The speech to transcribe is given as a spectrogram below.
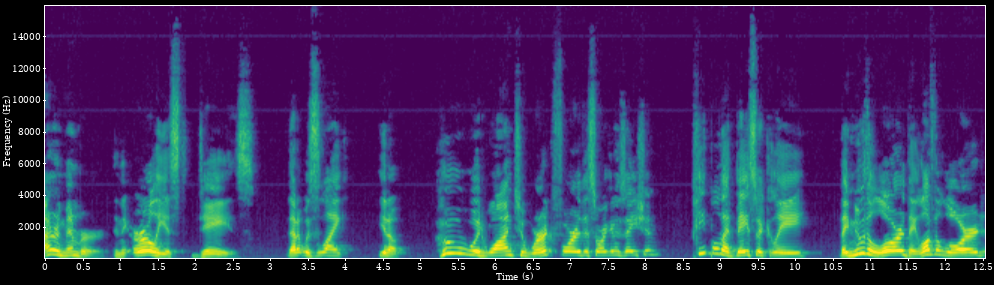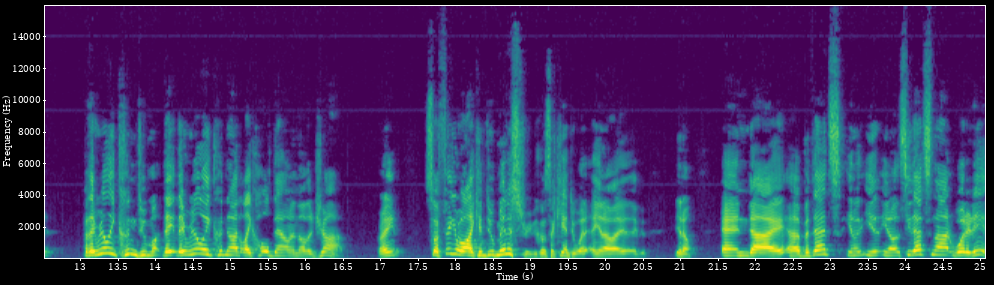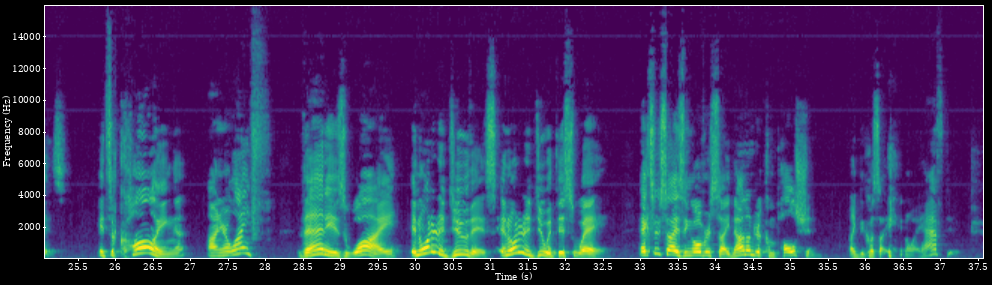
I remember in the earliest days that it was like, you know, who would want to work for this organization? People that basically, they knew the Lord, they loved the Lord, but they really couldn't do much. They, they really could not like hold down another job, right? So I figured, well, I can do ministry because I can't do it, you know, you know. And uh, uh, but that's you know you, you know see that's not what it is. It's a calling on your life. That is why, in order to do this, in order to do it this way, exercising oversight not under compulsion, like because I you know I have to,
